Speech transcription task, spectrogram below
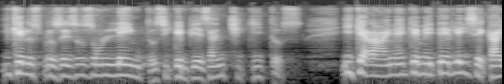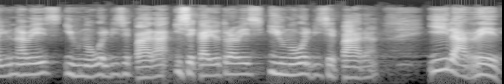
y que los procesos son lentos y que empiezan chiquitos y que a la vaina hay que meterle y se cae una vez y uno vuelve y se para y se cae otra vez y uno vuelve y se para. Y la red,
